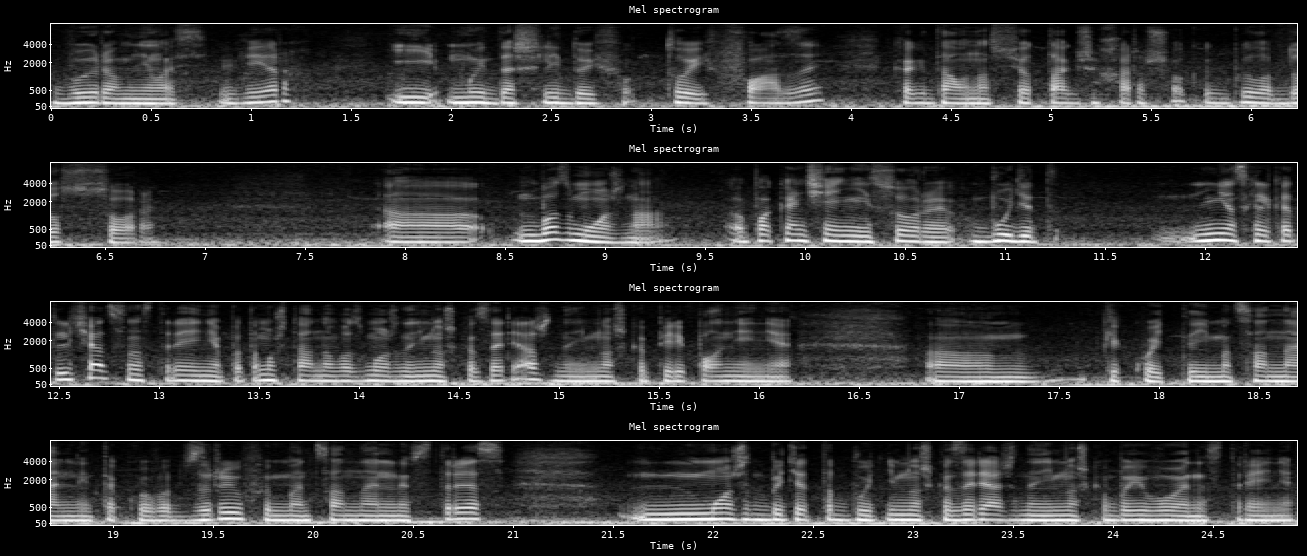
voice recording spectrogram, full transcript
выровнялось вверх, и мы дошли до той фазы, когда у нас все так же хорошо, как было до ссоры. А, возможно, по окончании ссоры будет несколько отличаться настроение, потому что оно, возможно, немножко заряжено, немножко переполнение, э, какой-то эмоциональный такой вот взрыв, эмоциональный стресс. Может быть, это будет немножко заряжено, немножко боевое настроение.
